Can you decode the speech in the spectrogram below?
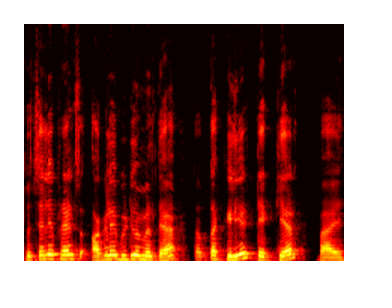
तो चलिए फ्रेंड्स अगले वीडियो मिलते हैं। तब तक के लिए टेक केयर बाय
